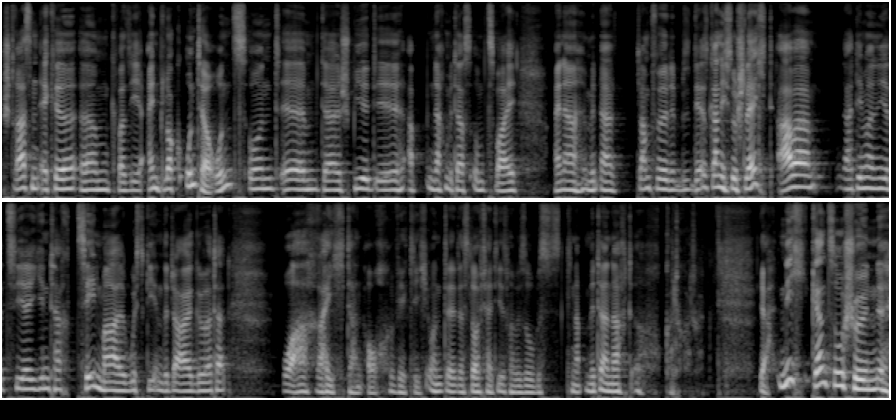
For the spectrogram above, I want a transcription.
Straßenecke, ähm, quasi ein Block unter uns. Und ähm, da spielt äh, ab nachmittags um zwei einer mit einer Klampfe, der ist gar nicht so schlecht, aber nachdem man jetzt hier jeden Tag zehnmal Whiskey in the Jar gehört hat, oh, reicht dann auch wirklich. Und äh, das läuft halt jedes Mal so bis knapp Mitternacht. Oh Gott, oh Gott, oh Gott. Ja, nicht ganz so schön äh,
